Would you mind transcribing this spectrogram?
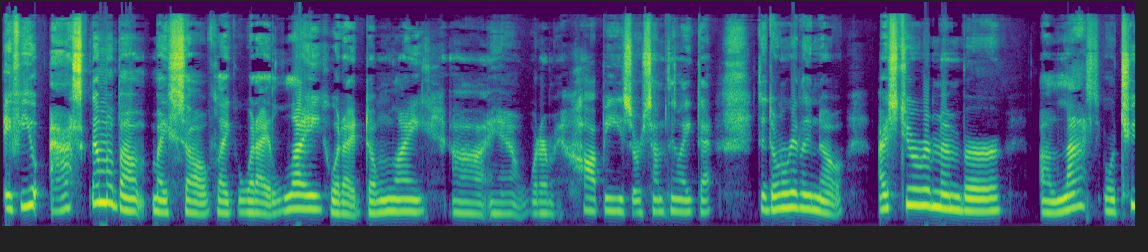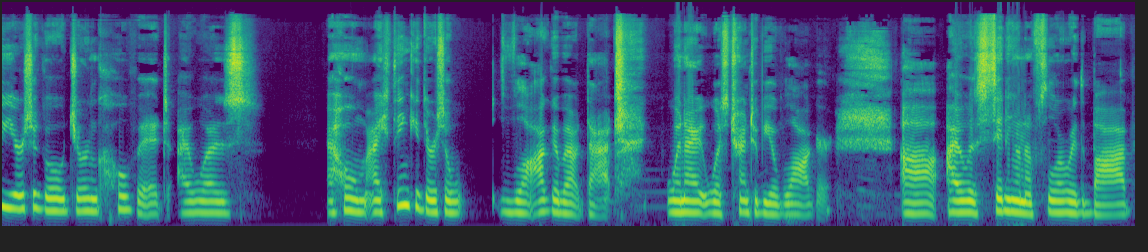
if you ask them about myself, like what I like, what I don't like, uh, and what are my hobbies or something like that, they don't really know. I still remember uh, last or two years ago during COVID, I was at home. I think there's a vlog about that when I was trying to be a vlogger. Uh, I was sitting on the floor with Bob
